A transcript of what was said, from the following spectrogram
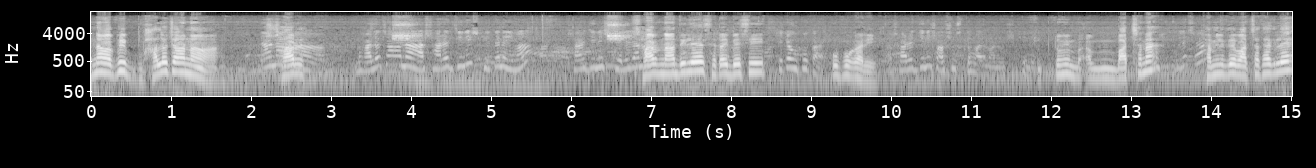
না আপনি ভালো চা না। সার- ভালো চাও না সারের জিনিস খেতে নেই মা। সারের জিনিস খেলে যাবে সার না দিলে সেটাই বেশি সেটা উপকার। উপকারী। সারের জিনিস অসুস্থ হয় মানুষ খেলে। তুমি বাচ্চা না? ফ্যামিলিতে বাচ্চা থাকলে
